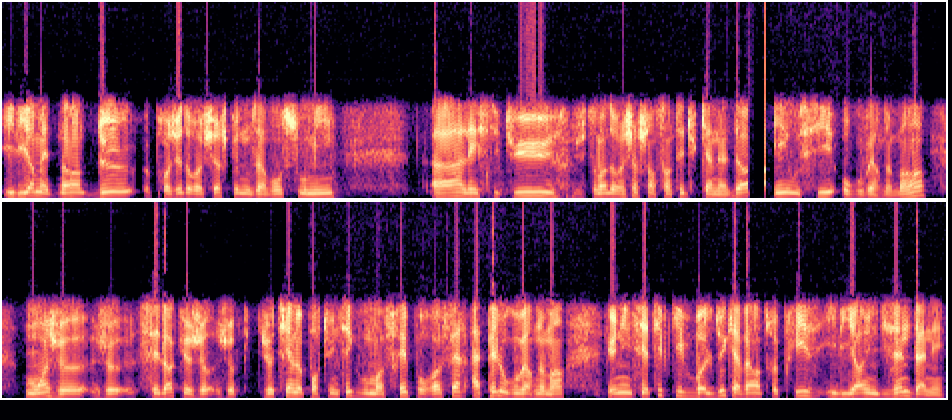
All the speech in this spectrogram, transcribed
Il y a maintenant deux projets de recherche que nous avons soumis à l'Institut justement de recherche en santé du Canada et aussi au gouvernement moi, je, je, c'est là que je, je, je tiens l'opportunité que vous m'offrez pour refaire appel au gouvernement. Une initiative qu'Yves Bolduc avait entreprise il y a une dizaine d'années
